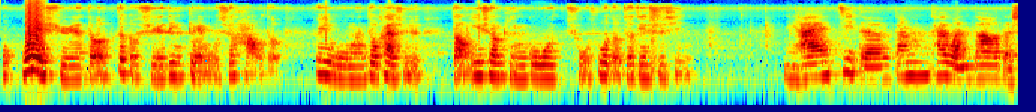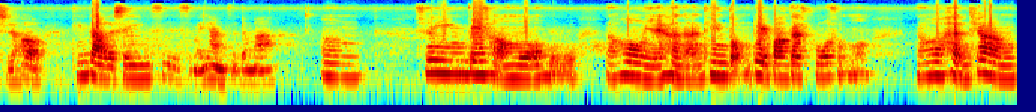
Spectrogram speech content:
我我也觉得这个决定对我是好的，所以我们就开始找医生评估所说的这件事情。你还记得刚开完刀的时候听到的声音是什么样子的吗？嗯，声音非常模糊，然后也很难听懂对方在说什么，然后很像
